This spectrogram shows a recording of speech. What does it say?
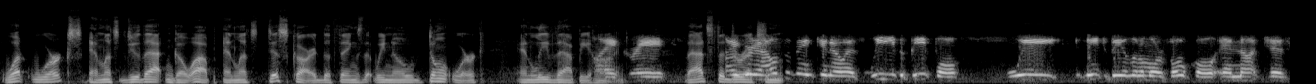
What works, and let's do that and go up, and let's discard the things that we know don't work and leave that behind. I agree. That's the I direction. Agree. I also think, you know, as we, the people, we need to be a little more vocal and not just,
